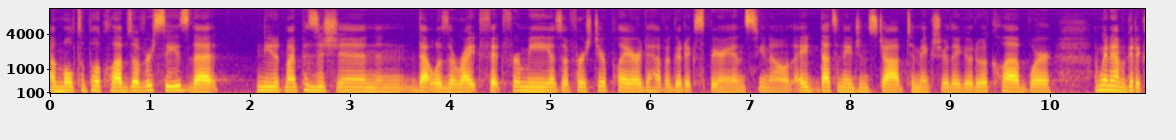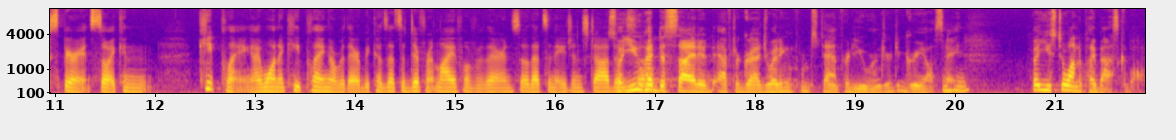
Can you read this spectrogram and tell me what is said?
uh, multiple clubs overseas that needed my position and that was a right fit for me as a first year player to have a good experience you know I, that's an agent's job to make sure they go to a club where i'm going to have a good experience so i can keep playing i want to keep playing over there because that's a different life over there and so that's an agent's job So you had decided after graduating from Stanford, you earned your degree, I'll say, but you still wanted to play basketball.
